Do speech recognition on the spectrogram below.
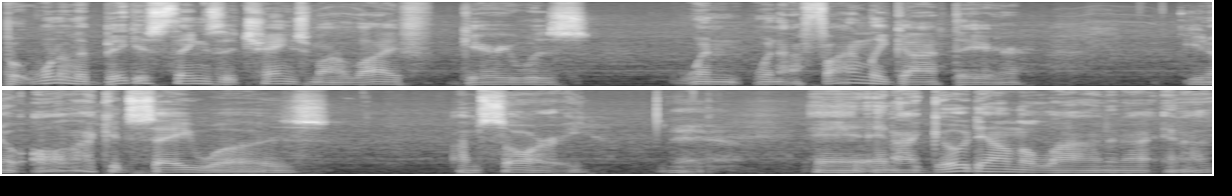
but one of the biggest things that changed my life, Gary, was when when I finally got there. You know, all I could say was, "I'm sorry." Yeah. And and I go down the line and I and I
